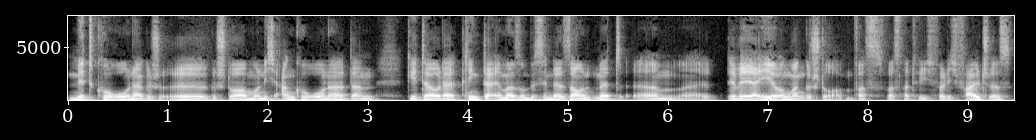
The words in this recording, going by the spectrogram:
mit Corona ges äh, gestorben und nicht an Corona, dann geht da oder klingt da immer so ein bisschen der Sound mit, ähm, der wäre ja eh irgendwann gestorben, was, was natürlich völlig falsch ist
